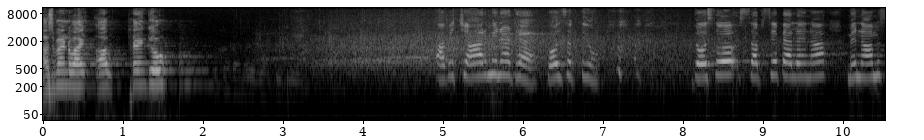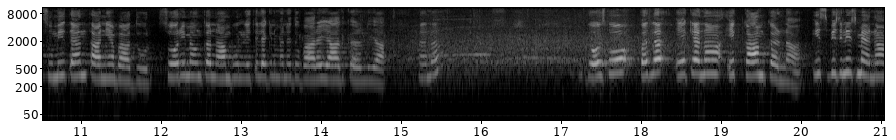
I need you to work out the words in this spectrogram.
हस्बैंड वाइफ आप थैंक यू अभी चार मिनट है, बोल सकती हूँ। दोस्तों, सबसे पहले ना, मैं नाम सुमित एन तानिया बहादुर। सॉरी मैं उनका नाम भूल गई थी, लेकिन मैंने दोबारा याद कर लिया, है ना? दोस्तों मतलब एक है ना, एक काम करना। इस बिज़नेस में ना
